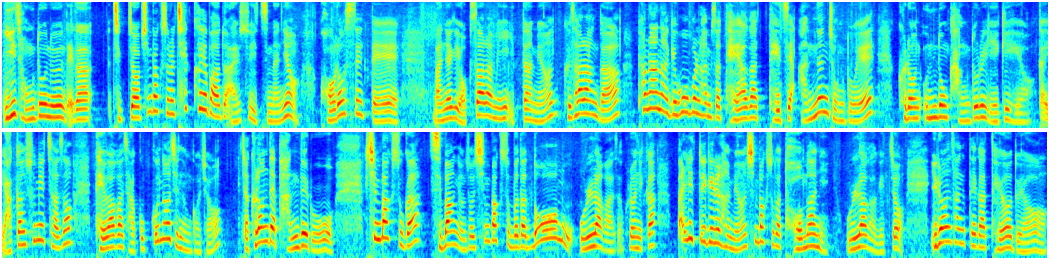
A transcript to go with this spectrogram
이 정도는 내가 직접 심박수를 체크해 봐도 알 수 있지만요. 걸었을 때 만약에 옆 사람이 있다면 그 사람과 편안하게 호흡을 하면서 대화가 되지 않는 정도의 그런 운동 강도를 얘기해요. 그러니까 약간 숨이 차서 대화가 자꾸 끊어지는 거죠. 자, 그런데 반대로 심박수가 지방 연소 심박수보다 너무 올라가서 그러니까 빨리 뛰기를 하면 심박수가 더 많이 올라가겠죠. 이런 상태가 되어도요.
